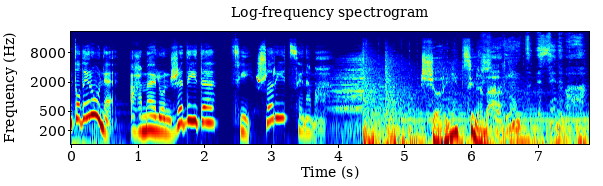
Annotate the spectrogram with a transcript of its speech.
انتظرونا. أعمال جديدة في شريط سينما. شريط سينما. شريط سينما.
